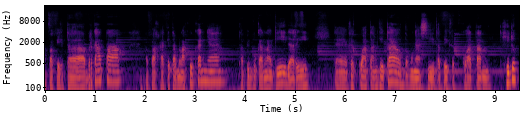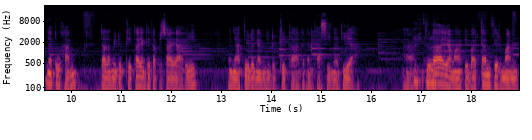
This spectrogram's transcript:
apakah kita berkata apakah kita melakukannya. Tapi bukan lagi dari eh, kekuatan kita untuk mengasihi tapi kekuatan hidupnya Tuhan dalam hidup kita yang kita percayai menyatu dengan hidup kita dengan kasihnya Dia. Nah, itulah yang mengakibatkan firman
